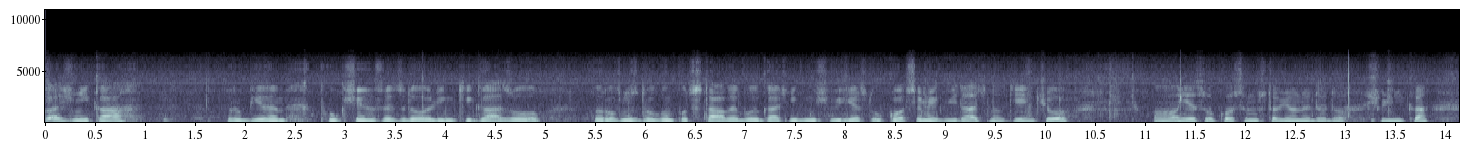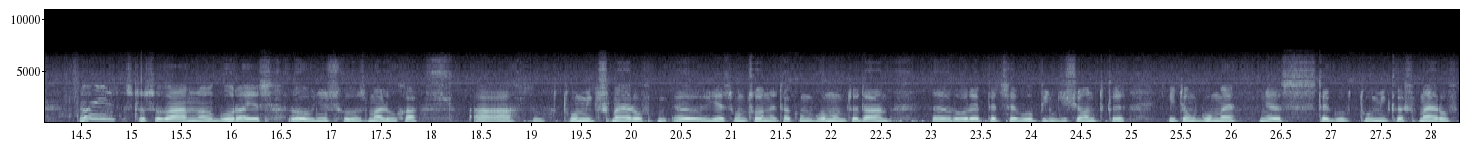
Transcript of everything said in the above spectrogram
gaźnika. Zrobiłem półksiężyc do linki gazu. Również drugą podstawę, bo gaźnik musi, jest ukosem, jak widać na zdjęciu. O, jest ukosem ustawiony do, do silnika. No i zastosowałem, no góra jest również z malucha, a tłumik szmerów e, jest łączony taką gumą, to dałem e, rurę PCW 50 i tą gumę e, z tego tłumika szmerów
